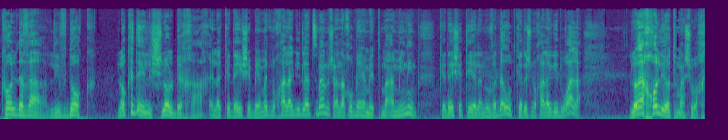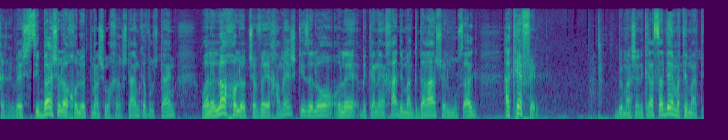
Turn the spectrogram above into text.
כל דבר, לבדוק, לא כדי לשלול בהכרח, אלא כדי שבאמת נוכל להגיד לעצמנו שאנחנו באמת מאמינים, כדי שתהיה לנו ודאות, כדי שנוכל להגיד, וואלה, לא יכול להיות משהו אחר, ויש סיבה שלא יכול להיות משהו אחר. 2 כפול 2, וואלה, לא יכול להיות שווה 5, כי זה לא עולה בקנה אחד עם הגדרה של מושג הכפל, במה שנקרא שדה מתמטי.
